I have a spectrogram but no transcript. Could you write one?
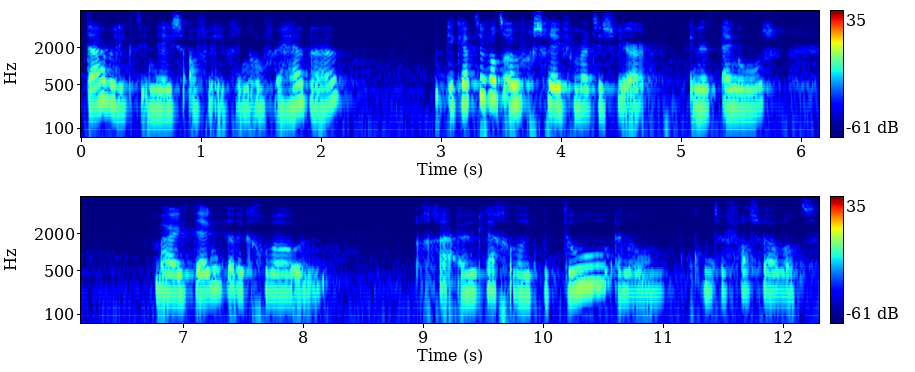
daar wil ik het in deze aflevering over hebben. Ik heb er wat over geschreven, maar het is weer in het Engels. Maar ik denk dat ik gewoon ga uitleggen wat ik bedoel. En dan komt er vast wel wat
